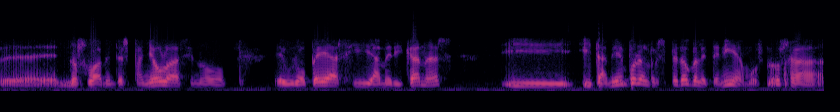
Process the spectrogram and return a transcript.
eh, no solamente españolas, sino europeas y americanas. Y, y, también por el respeto que le teníamos, ¿no? O sea,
